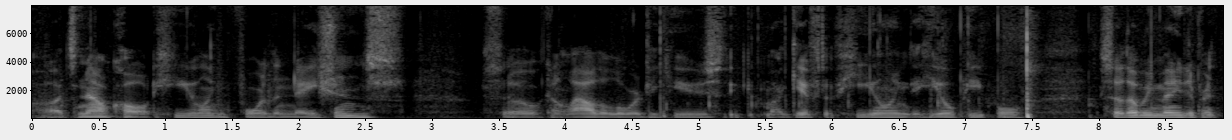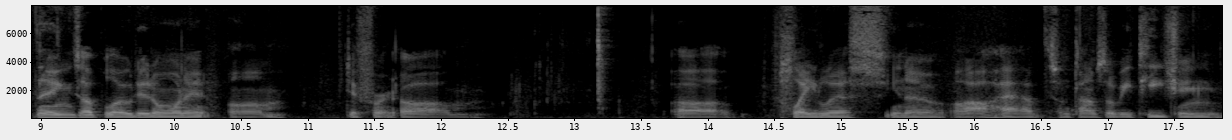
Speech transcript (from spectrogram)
Uh, it's now called Healing for the Nations. So it can allow the Lord to use the, my gift of healing to heal people. So there'll be many different things uploaded on it, um, different um, uh, playlists, you know, I'll have. Sometimes there'll be teaching,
